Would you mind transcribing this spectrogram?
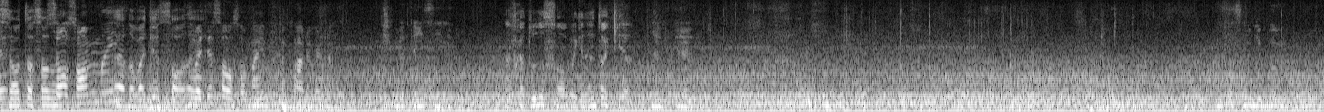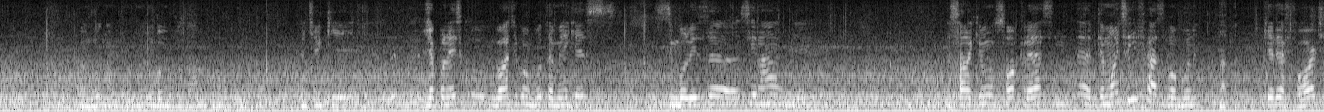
sol, é, tá só... Sol some, mas É, não vai ter sol, né? não vai ter sol, só vai ficar claro, é verdade. Acho que ainda tem sim. Vai ficar tudo sombra, que nem tá aqui, ó. É. Plantação de bambu. Bambu não, não bambuzão. Que. O japonês gosta de bambu também, que simboliza, sei lá, ele- eles falam que um só cresce. É, tem um monte de significado esse bambu, né? Que ele é forte,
